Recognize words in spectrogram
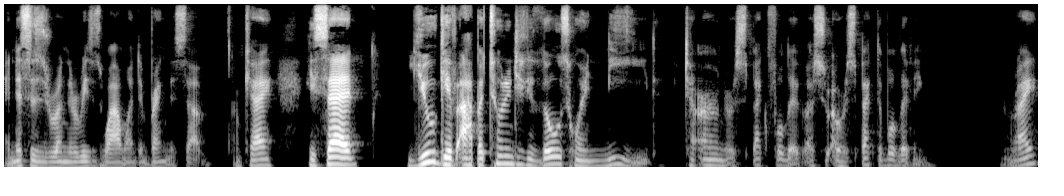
And this is one of the reasons why I wanted to bring this up. Okay? He said, You give opportunity to those who are in need to earn a respectful, a respectable living right?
